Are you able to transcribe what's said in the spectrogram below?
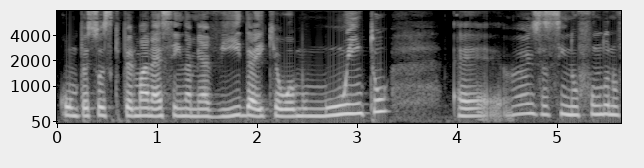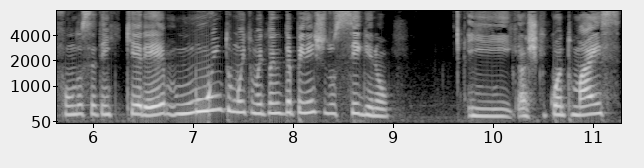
com pessoas que permanecem na minha vida e que eu amo muito, é, mas assim, no fundo, no fundo, você tem que querer muito, muito, muito, independente do signo. E acho que quanto mais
